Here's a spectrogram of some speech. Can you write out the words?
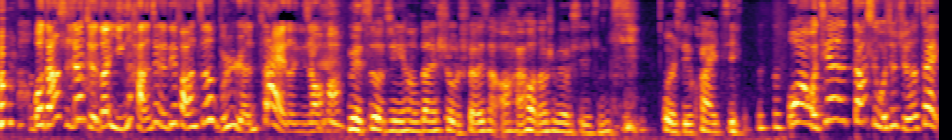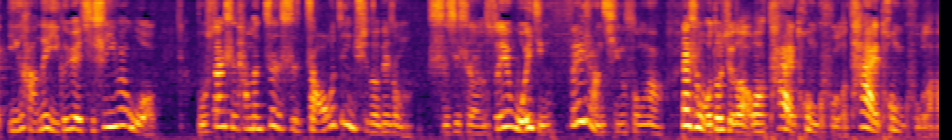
我当时就觉得银行这个地方真的不是人在的，你知道吗？每次我去银行办事，我出来想啊，还好当时没有学经济或者学会计。哇，我天！当时我就觉得在银行那一个月，其实因为我不算是他们正式招进去的那种实习生，所以我已经非常轻松了。但是我都觉得哇，太痛苦了，太痛苦了。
